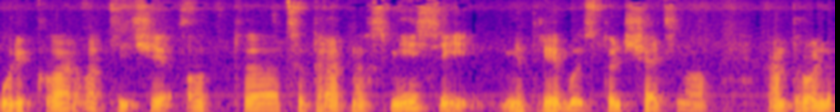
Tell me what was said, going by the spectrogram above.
Уриклар, в отличие от а, цитратных смесей, не требует столь тщательного контроля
